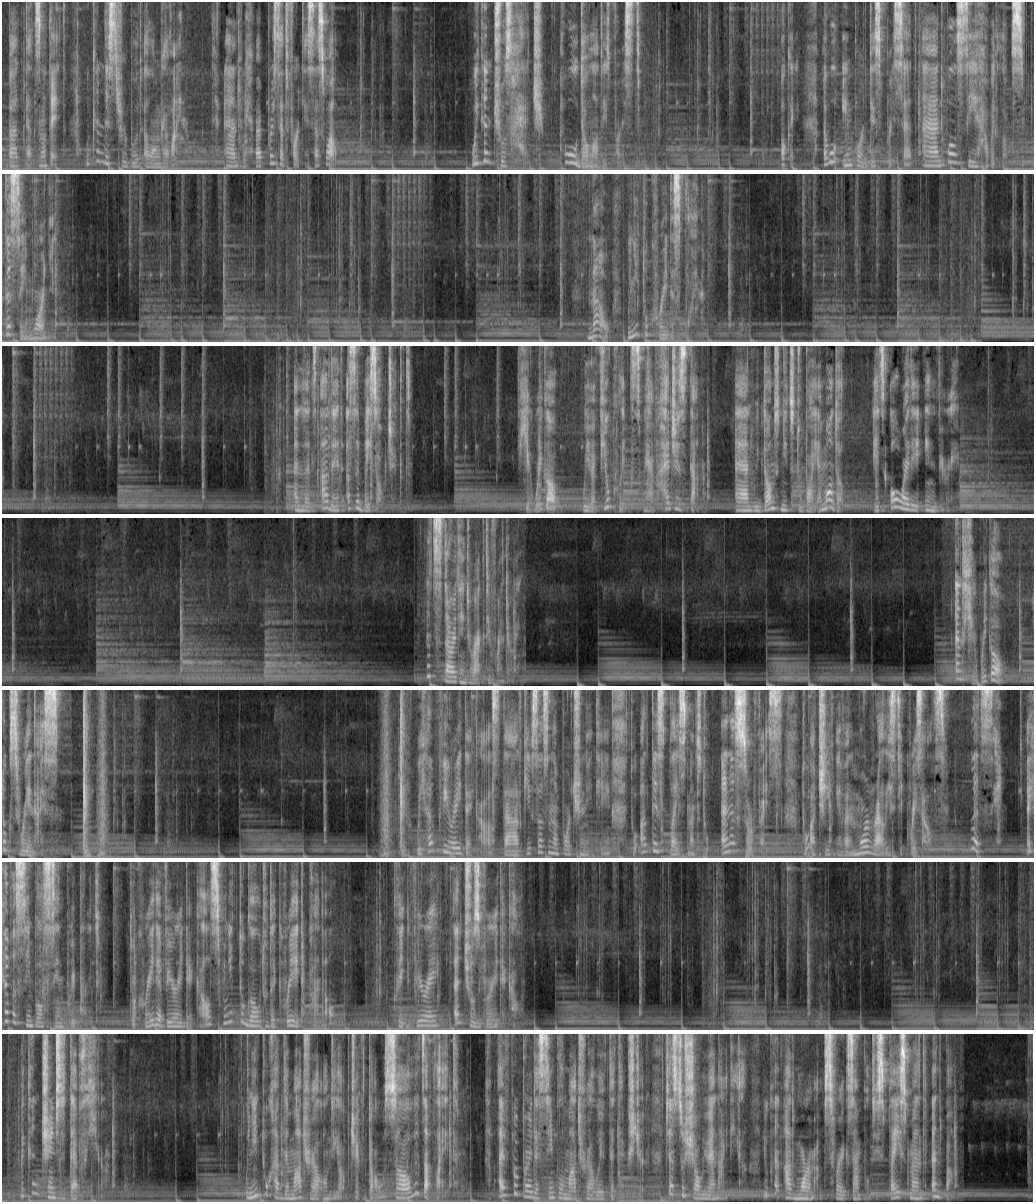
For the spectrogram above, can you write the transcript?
But that's not it. We can distribute along a line. And we have a preset for this as well. We can choose Hedge. I will download it first. Will import this preset and we'll see how it looks. The same warning. Now, we need to create a spline. And let's add it as a base object. Here we go. With a few clicks, we have hedges done. And we don't need to buy a model. It's already in V-Ray. Let's start interactive rendering. And here we go. Looks really nice. We have V-Ray decals that gives us an opportunity to add displacement to any surface to achieve even more realistic results. Let's see. I have a simple scene prepared. To create a V-Ray decals, we need to go to the Create panel, click V-Ray and choose V-Ray decal. We can change the depth here. We need to have the material on the object though, so let's apply it. I've prepared a simple material with the texture, just to show you an idea. You can add more maps, for example displacement and bump.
